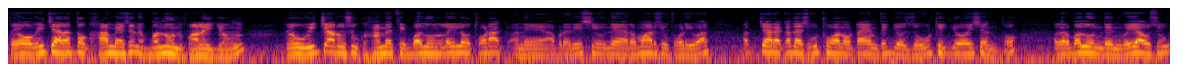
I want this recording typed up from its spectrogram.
તો એવો વિચાર હતો ખામે છે ને બલૂન ફાળી ગયો હું. તો એવું વિચારું છું કે સામેથી બલૂન લઈ લો થોડાક અને આપણે રિસીવને રમાડશું થોડી વાર. અત્યારે કદાચ ઉઠવાનો ટાઈમ થઈ ગયો જો ઉઠી ગયો હશે ને તો અગર બલૂન દઈને વહી આવશું.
